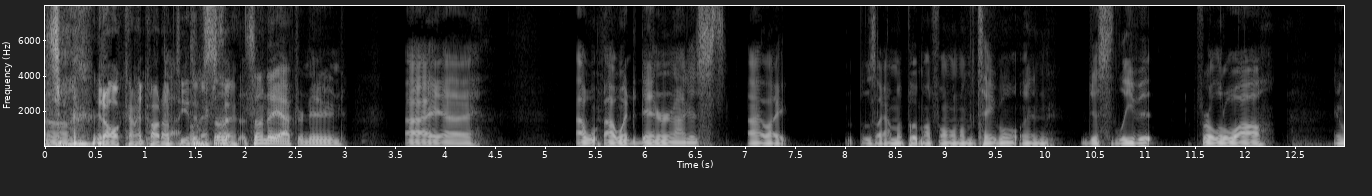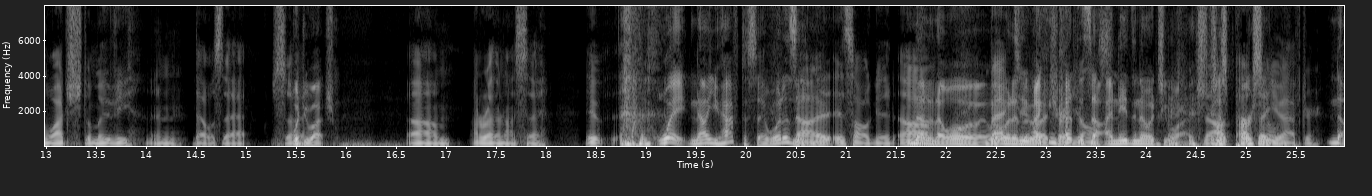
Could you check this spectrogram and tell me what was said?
Uh, it all kind of caught up to you the next Sun- day. Sunday afternoon, I uh, I, w- I went to dinner and I just I like was like I'm gonna put my phone on the table and just leave it for a little while and watched a movie and that was that. So What'd you watch? um I'd rather not say. It, Wait, now you have to say. What is no, it? it, it's all good. no, no, Um, no. Wait, wait. back What is to, it? I uh, can Trey cut this out. I need to know what you watched. no, just I'll, I'll tell you after. No,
